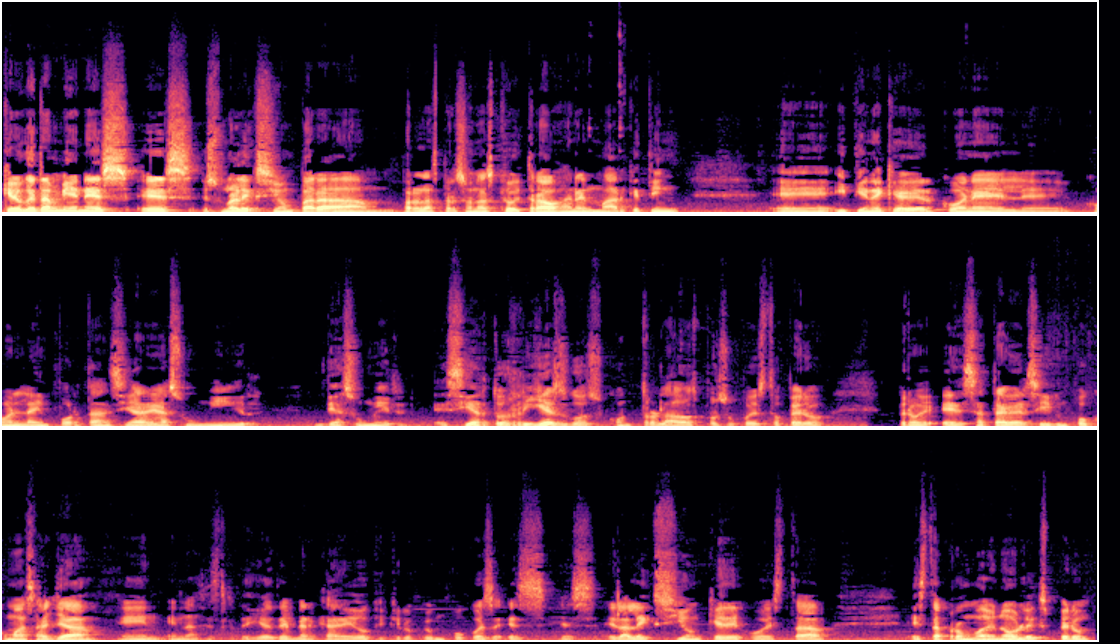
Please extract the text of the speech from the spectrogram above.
creo que también es, es, es una lección para, para, las personas que hoy trabajan en marketing eh, y tiene que ver con, el, eh, con la importancia de asumir, de asumir ciertos riesgos controlados, por supuesto, pero, pero es atreverse a ir un poco más allá en, en las estrategias de mercadeo, que creo que un poco es, es, es la lección que dejó esta, esta promo de Noblex. Pero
